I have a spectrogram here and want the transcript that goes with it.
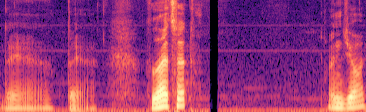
There, there. So that's it. Enjoy.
